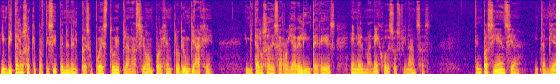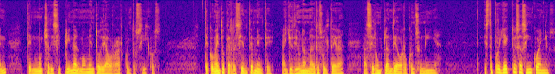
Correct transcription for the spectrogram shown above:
Invítalos a que participen en el presupuesto y planación, por ejemplo, de un viaje. Invítalos a desarrollar el interés en el manejo de sus finanzas. Ten paciencia y también ten mucha disciplina al momento de ahorrar con tus hijos. Te comento que recientemente ayudé a una madre soltera a hacer un plan de ahorro con su niña. Este proyecto es a cinco años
